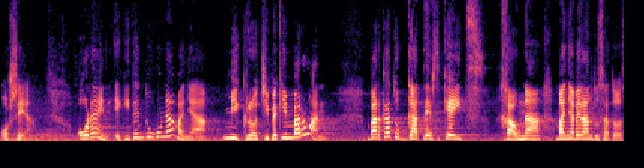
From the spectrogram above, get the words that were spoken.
Osea, orain egiten duguna, baina mikrochipekin barruan. Barkatu Gates Gates jauna, baina berandu zatoz.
